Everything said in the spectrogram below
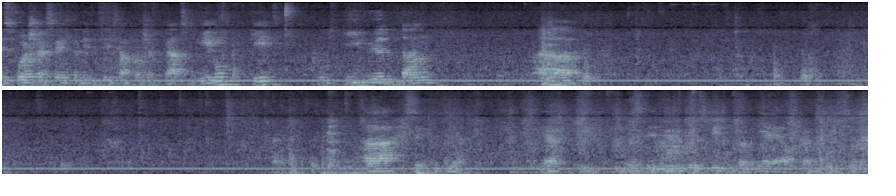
das Vorschlagsrecht an die Bezirkshauptmannschaft Graz Umgebung geht und die würden dann äh, äh, ja, ich muss den kurz bitten, von mehrere Aufgabenfunktionen.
